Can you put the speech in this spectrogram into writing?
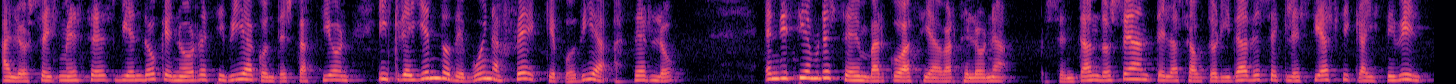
A los seis meses, viendo que no recibía contestación y creyendo de buena fe que podía hacerlo, en diciembre se embarcó hacia Barcelona, presentándose ante las autoridades eclesiástica y civil.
